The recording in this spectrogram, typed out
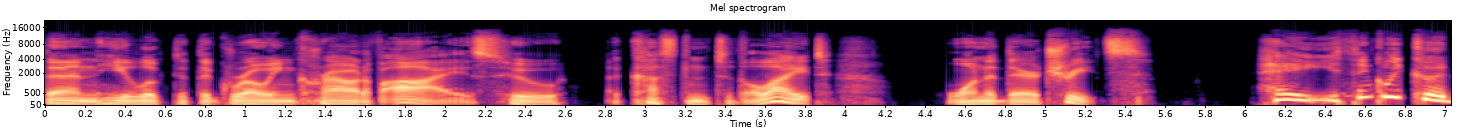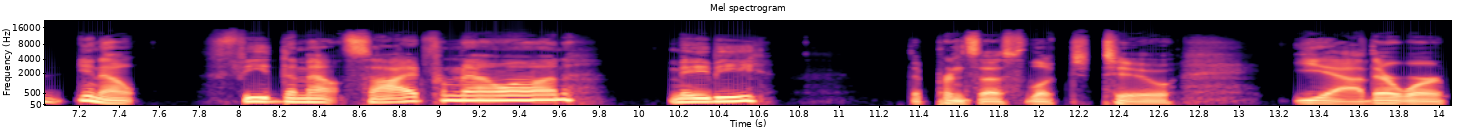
Then he looked at the growing crowd of eyes who accustomed to the light, wanted their treats. Hey, you think we could, you know, feed them outside from now on? Maybe? The princess looked too. Yeah, there were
